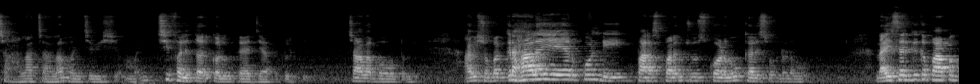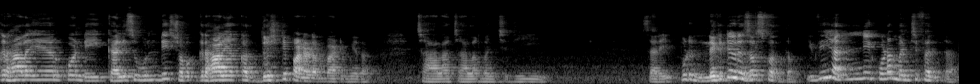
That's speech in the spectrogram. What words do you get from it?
చాలా చాలా మంచి విషయం. మంచి ఫలితాలు కలుగుతాయి జాతకులకి. చాలా బాగుంటుంది. అవి శుభగ్రహాలే అనుకోండి పరస్పరం చూసుకోవడము కలిసి ఉండడము. నైసర్గిక పాపగ్రహాలు అనుకోండి కలిసి ఉండి శుభగ్రహాల యొక్క దృష్టి పడడం వాటి మీద. చాలా చాలా మంచిది. సరే ఇప్పుడు నెగిటివ్ రిజల్ట్స్కి వద్దాం. ఇవి అన్నీ కూడా మంచి ఫలితాలు.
